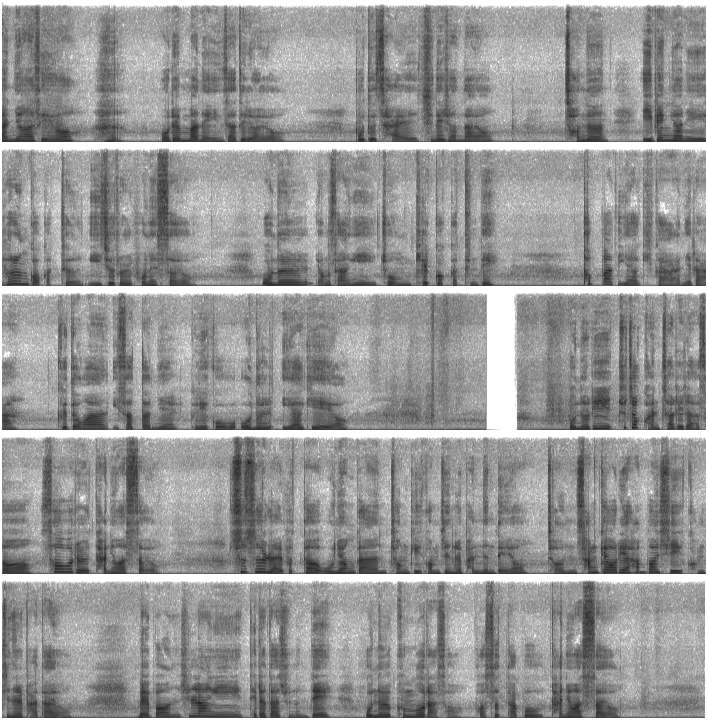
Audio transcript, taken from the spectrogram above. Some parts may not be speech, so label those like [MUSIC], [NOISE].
안녕하세요. [LAUGHS] 오랜만에 인사드려요. 모두 잘 지내셨나요? 저는 200년이 흐른 것 같은 2주를 보냈어요. 오늘 영상이 좀 길 것 같은데, 텃밭 이야기가 아니라 그동안 있었던 일, 그리고 오늘 이야기예요. 오늘이 추적 관찰이라서 서울을 다녀왔어요. 수술 날부터 5년간 정기 검진을 받는데요. 전 3개월에 한 번씩 검진을 받아요. 매번 신랑이 데려다 주는데 오늘 근무라서 버스 타고 다녀왔어요.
